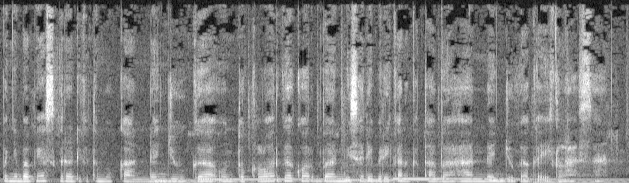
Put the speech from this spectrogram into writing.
penyebabnya segera diketemukan. Dan juga untuk keluarga korban bisa diberikan ketabahan dan juga keikhlasan.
